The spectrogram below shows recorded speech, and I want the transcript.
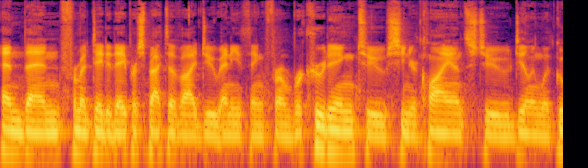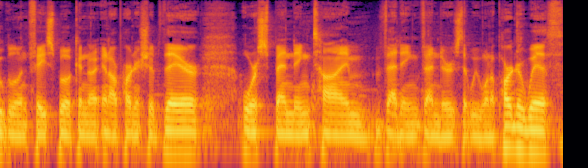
And then from a day to day perspective, I do anything from recruiting to senior clients to dealing with Google and Facebook and, and our partnership there, or spending time vetting vendors that we want to partner with.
